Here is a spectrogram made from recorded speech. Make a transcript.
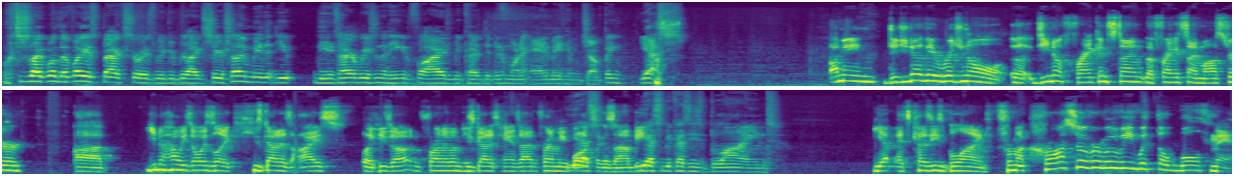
Which is like one of the funniest backstories. You'd be like, "So you're telling me that you the entire reason that he could fly is because they didn't want to animate him jumping?" Yes. I mean, did you know the original? Uh, do you know Frankenstein, the Frankenstein monster? Uh, you know how he's always like he's got his eyes like he's out in front of him, he's got his hands out in front of him, he Yes. walks like a zombie. yes, because he's blind. Yep, it's because he's blind. From a crossover movie with the Wolfman.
